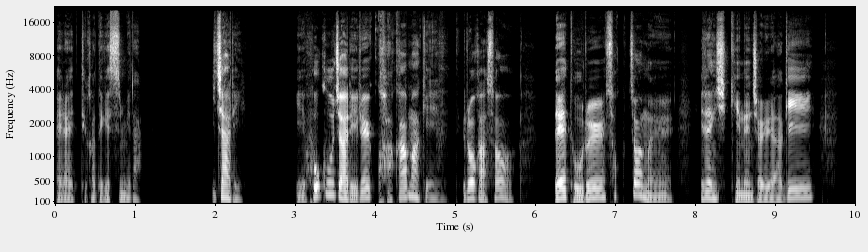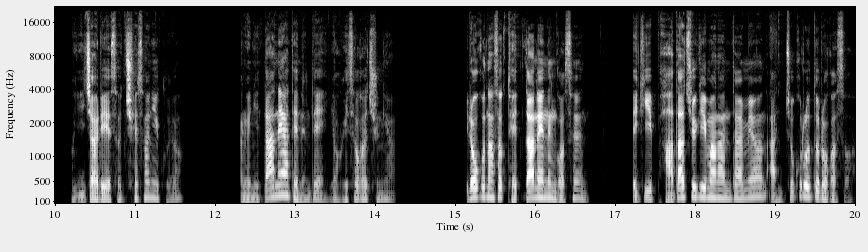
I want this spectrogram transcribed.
하이라이트가 되겠습니다. 이 자리, 이 호구 자리를 과감하게 들어가서 내 돌을 석점을 희생시키는 전략이 이 자리에서 최선이고요. 당연히 따내야 되는데 여기서가 중요합니다. 이러고 나서 됐다내는 것은 백이 받아주기만 한다면 안쪽으로 들어가서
